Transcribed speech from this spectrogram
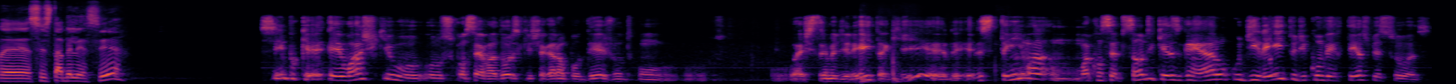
é, se estabelecer? Sim, porque eu acho que o, os conservadores que chegaram ao poder junto com o, a extrema-direita aqui, eles têm uma, uma concepção de que eles ganharam o direito de converter as pessoas.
